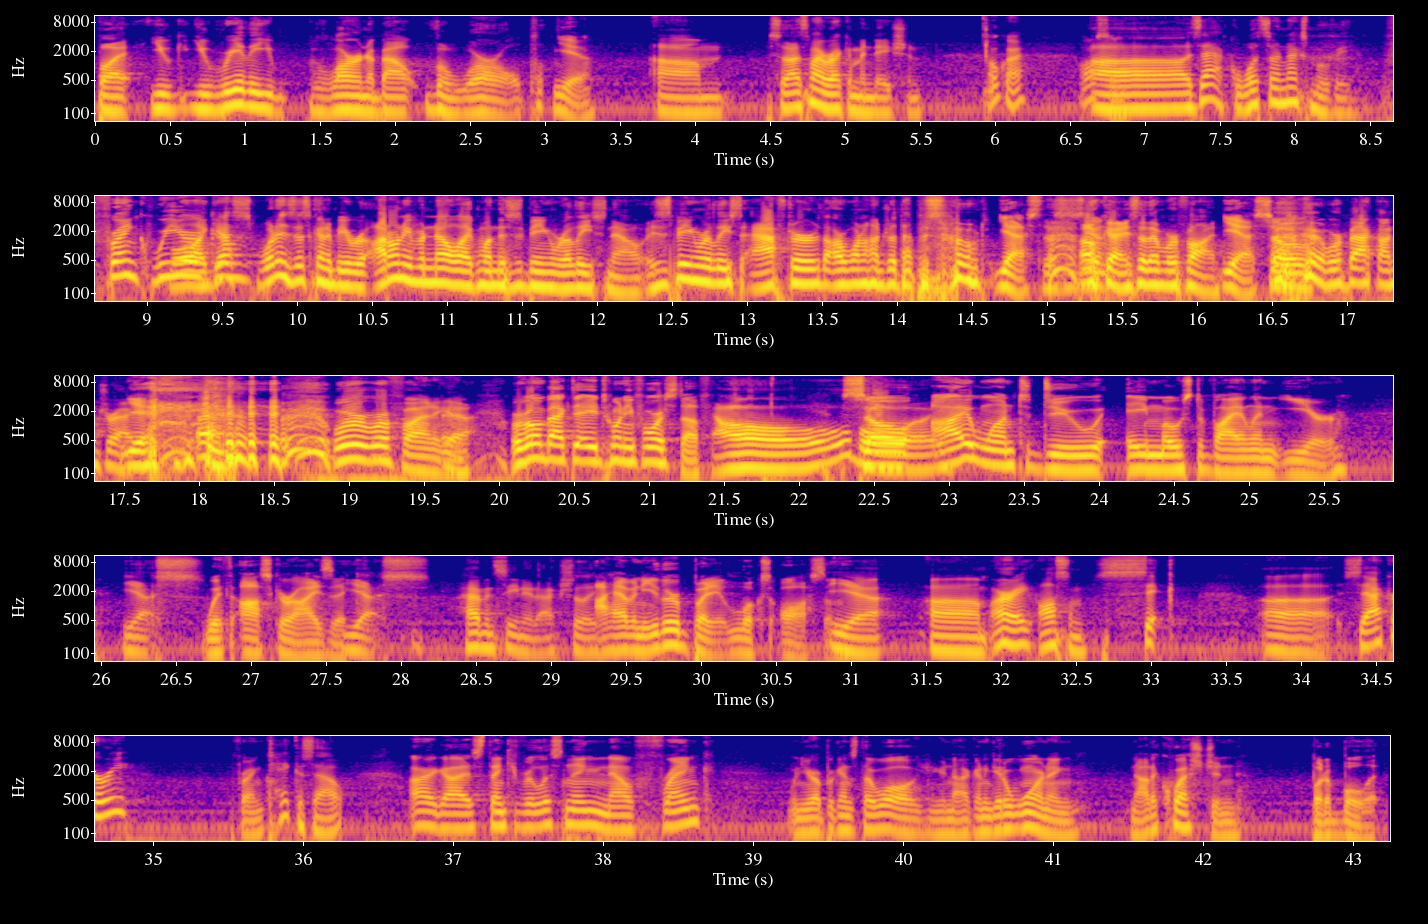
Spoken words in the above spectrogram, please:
but you you really learn about the world Yeah. um, so that's my recommendation. Okay. Awesome. Uh, Zach, what's our next movie? Frank, we well, are. I guess what is this going to be? Re- I don't even know like when this is being released now. Is this being released after the, our 100th episode? Yes. This is gonna- Okay, so then we're fine. Yeah, so- we're back on track. Yeah. we're we're fine again. Yeah. We're going back to A24 stuff. Oh boy. So I want to do a most violent year yes, with Oscar Isaac. yes. Haven't seen it actually. I haven't either, but it looks awesome. yeah. Um. All right. Awesome. Sick. Uh, Zachary, Frank. take us out. All right, guys. Thank you for listening. Now, Frank, when you're up against that wall, you're not going to get a warning, not a question, but a bullet.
